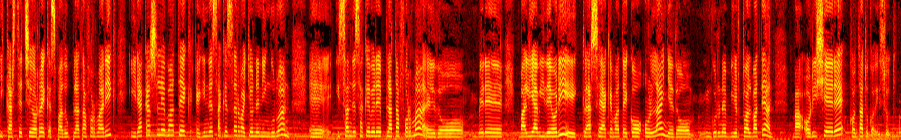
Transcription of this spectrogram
Ikastetxe horrek ez badu plataformarik irakasle batek egin dezake zerbait honen inguruan? E, izan dezake bere plataforma edo bere baliabide hori klaseak emateko online edo ingurune virtual batean, ba horixe ere kontatuko dizut.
